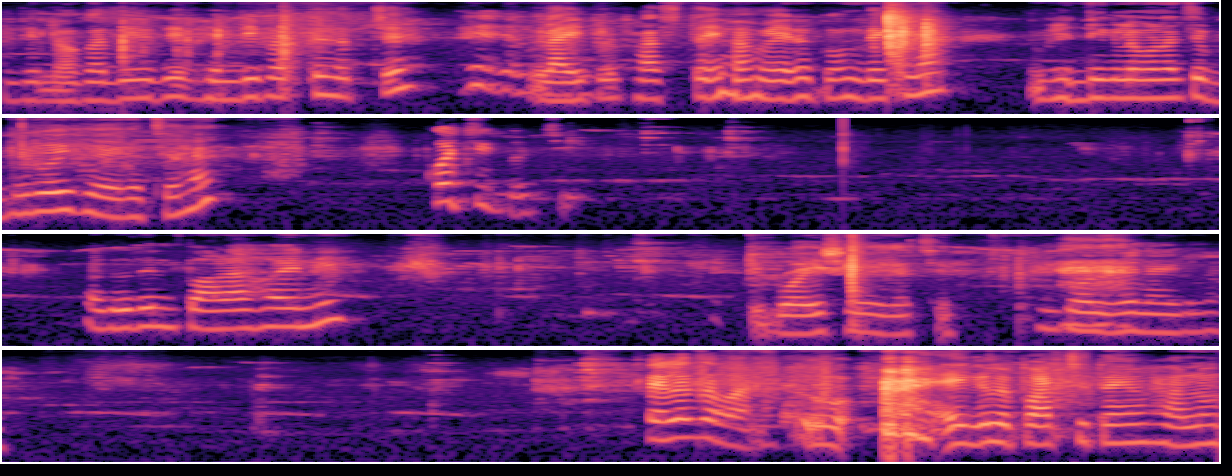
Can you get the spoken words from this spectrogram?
এই যে লগা দিয়ে দিয়ে ভেন্ডি পাততে হচ্ছে। লাইফে ফার্স্ট টাইম আমি এরকম দেখলাম ভেন্ডিগুলো মনে হচ্ছে বুড়োই হয়ে গেছে হ্যাঁ? কচি কচি। এতদিন পাড়া হয়নি বয়স হয়ে গেছে। গলবে না এগুলো। ফেলে দেবো না। তো এইগুলো পাচ্ছি তাই আমি ভাবলাম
